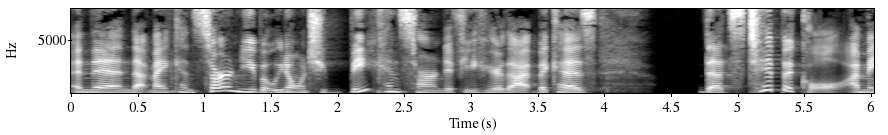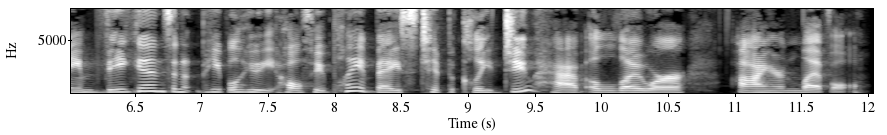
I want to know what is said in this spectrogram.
and then that may concern you, but we don't want you to be concerned if you hear that because that's typical. I mean, vegans and people who eat whole food plant based typically do have a lower iron level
